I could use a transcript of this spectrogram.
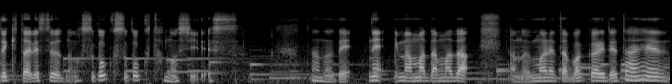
できたりするのがすごくすごく楽しいです。なのでね今まだまだあの生まれたばっかりで大変っ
